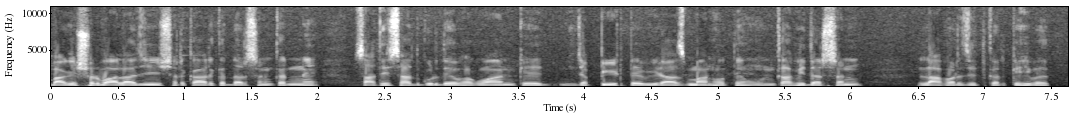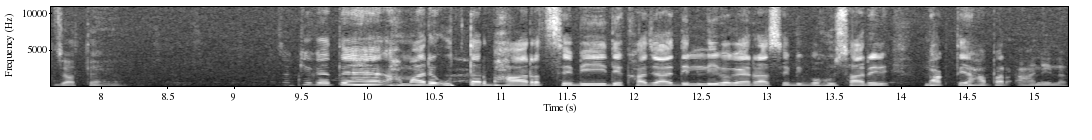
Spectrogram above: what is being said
बागेश्वर बालाजी सरकार के दर्शन करने साथ ही साथ गुरुदेव भगवान के जब पीठ पे विराजमान होते हैं उनका भी दर्शन लाभ अर्जित करके ही जाते हैं। अच्छा, क्या कहते हैं हमारे उत्तर भारत से भी देखा जाए दिल्ली वगैरह से भी बहुत सारे भक्त यहाँ पर आने लग,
